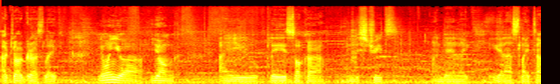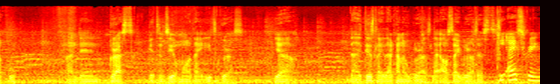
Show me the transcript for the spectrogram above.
actual grass. Like you know when you are young and you play soccer in the streets, and then like you get a slight tackle, and then grass gets into your mouth and you eat grass. Yeah, that it tastes like that kind of grass, like outside grass. That's- The ice cream.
